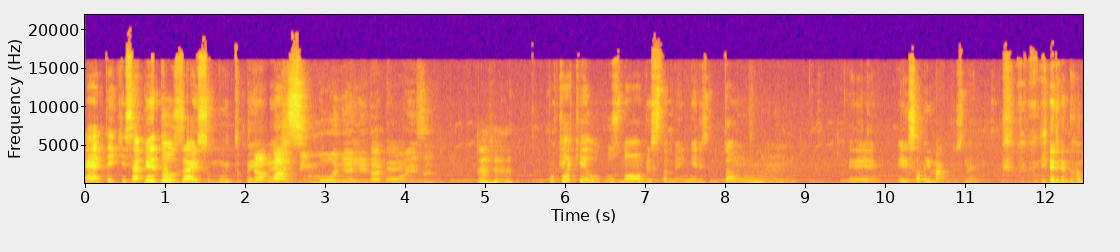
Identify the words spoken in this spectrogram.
É, tem que saber Então- dosar isso muito bem, É a né? parcimônia ali da É. coisa. Uhum. Porque é aquilo, os nobres também, eles não estão. é, eles são mimados, né? Querendo ou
